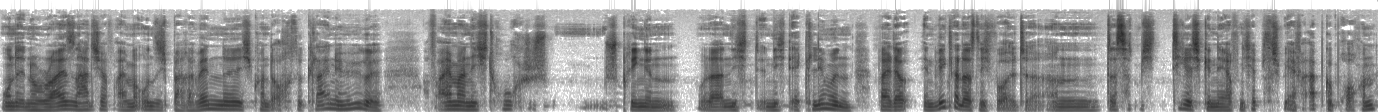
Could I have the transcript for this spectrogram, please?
Und in Horizon hatte ich auf einmal unsichtbare Wände. Ich konnte auch so kleine Hügel auf einmal nicht hochspringen oder nicht, nicht erklimmen, weil der Entwickler das nicht wollte. Und das hat mich tierisch genervt. Und ich habe das Spiel einfach abgebrochen,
